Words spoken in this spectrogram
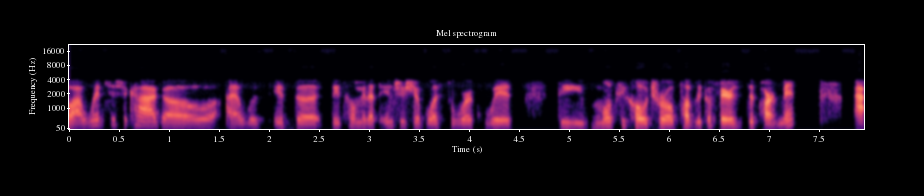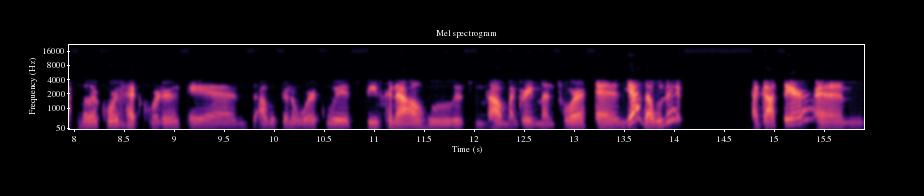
I went to Chicago. I was it the they told me that the internship was to work with the Multicultural Public Affairs Department at Miller Coors headquarters, and I was going to work with Steve Canal, who is now my great mentor. And yeah, that was it. I got there, and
